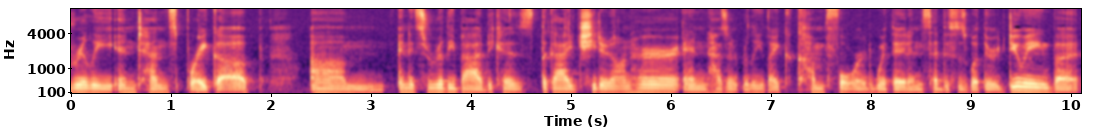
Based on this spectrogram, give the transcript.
really intense breakup. Um, and it's really bad because the guy cheated on her and hasn't really like come forward with it and said this is what they're doing, but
